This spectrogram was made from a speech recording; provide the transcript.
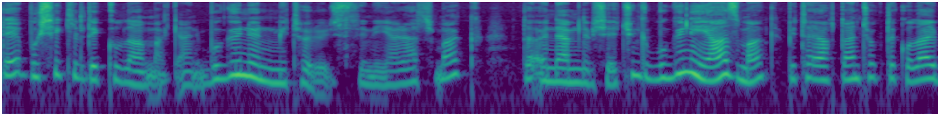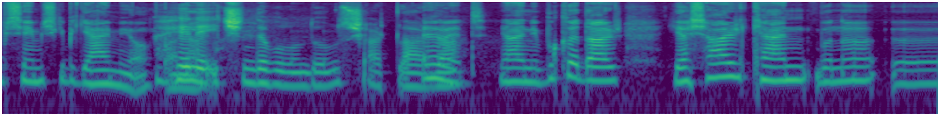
de bu şekilde kullanmak yani bugünün mitolojisini yaratmak da önemli bir şey. Çünkü bugünü yazmak bir taraftan çok da kolay bir şeymiş gibi gelmiyor bana. Hele içinde bulunduğumuz şartlarda. Evet yani bu kadar yaşarken bunu e,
